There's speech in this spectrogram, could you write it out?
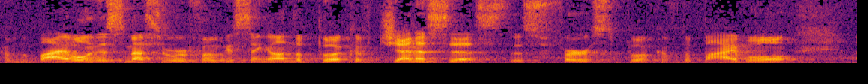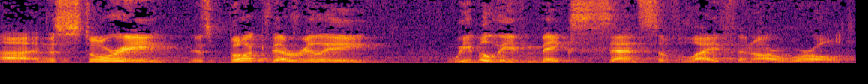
from the Bible. And this semester we're focusing on the book of Genesis, this first book of the Bible. Uh, and the story, this book that really, we believe, makes sense of life in our world.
